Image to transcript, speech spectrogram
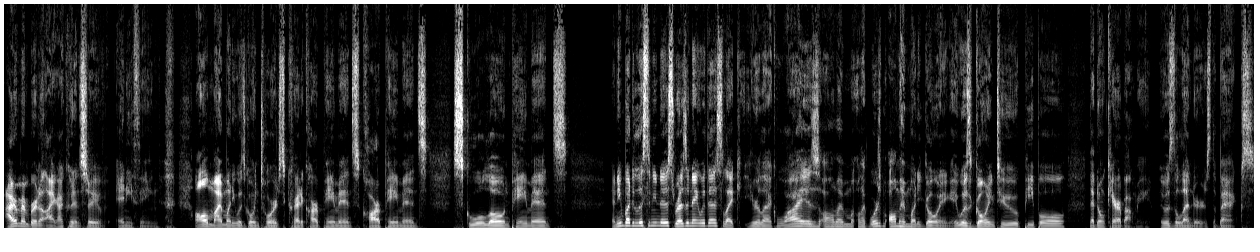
I remember like I couldn't save anything. All my money was going towards credit card payments, car payments, school loan payments. Anybody listening to this resonate with this? Like you're like, why is all my mo- like where's all my money going? It was going to people that don't care about me. It was the lenders, the banks.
